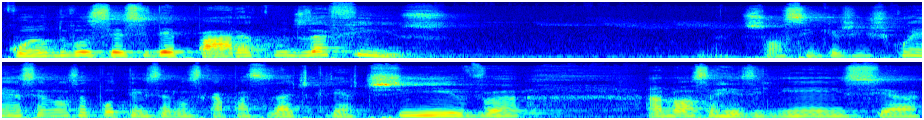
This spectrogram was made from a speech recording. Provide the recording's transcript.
quando você se depara com desafios. Só assim que a gente conhece a nossa potência, a nossa capacidade criativa, a nossa resiliência,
